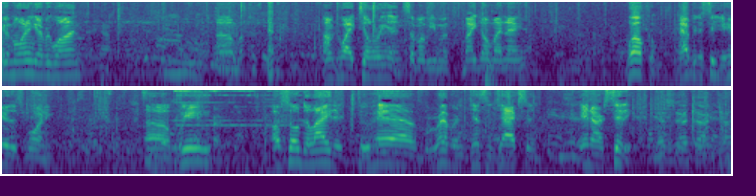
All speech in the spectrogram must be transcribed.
Good morning, everyone. Um, I'm Dwight Tillery, and some of you might know my name. Welcome. Happy to see you here this morning. Uh, we are so delighted to have the Reverend Jesse Jackson in our city. Yes, sir, Doctor.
